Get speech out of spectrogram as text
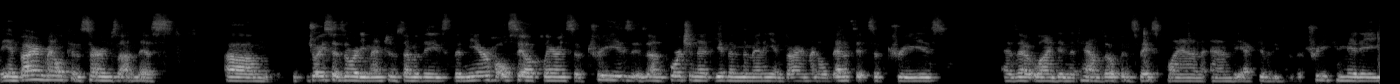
the environmental concerns on this, um, Joyce has already mentioned some of these. The near wholesale clearance of trees is unfortunate given the many environmental benefits of trees as outlined in the town's open space plan and the activities of the tree committee.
